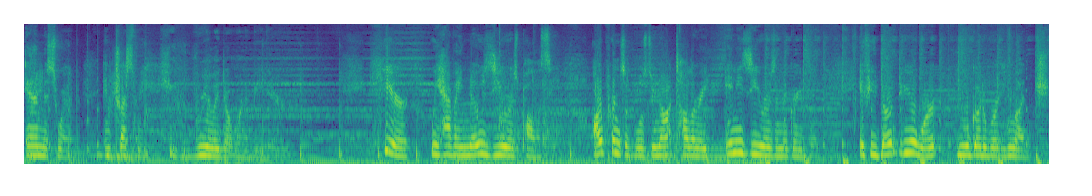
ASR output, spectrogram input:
and Miss Webb. And trust me, you really don't want to be there. Here, we have a no zeros policy. Our principals do not tolerate any zeros in the gradebook. If you don't do your work, you will go to working lunch.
